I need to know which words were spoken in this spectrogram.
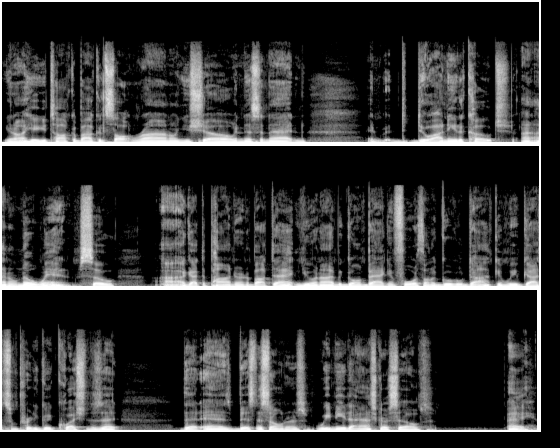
You know, I hear you talk about consulting Ron on your show and this and that. And, and do I need a coach? I, I don't know when. So I got to pondering about that. And you and I have been going back and forth on a Google Doc. And we've got some pretty good questions that, that as business owners, we need to ask ourselves hey,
